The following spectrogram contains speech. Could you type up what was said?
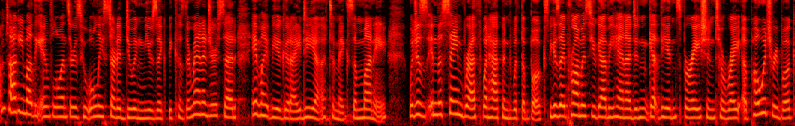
I'm talking about the influencers who only started doing music because their manager said it might be a good idea to make some money. Which is in the same breath what happened with the books, because I promise you, Gabby Hanna didn't get the inspiration to write a poetry book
